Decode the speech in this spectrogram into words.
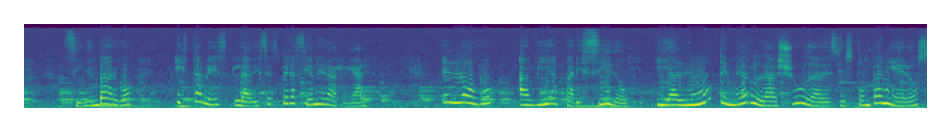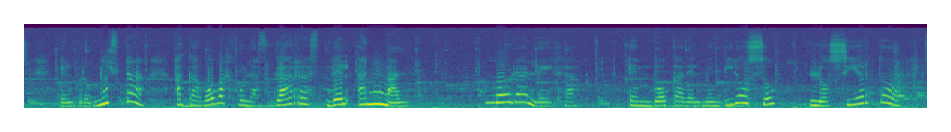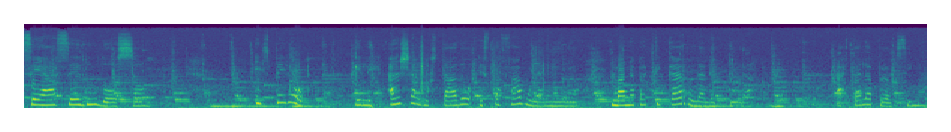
Sin embargo, esta vez la desesperación era real. El lobo había aparecido y al no tener la ayuda de sus compañeros, el bromista acabó bajo las garras del animal. Moraleja. En boca del mentiroso, lo cierto se hace dudoso. Espero que les haya gustado esta fábula, niño. Van a practicar la lectura. Hasta la próxima.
